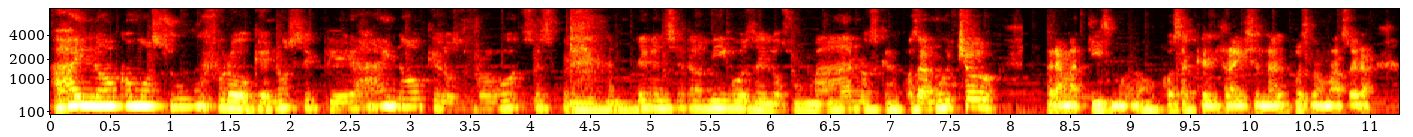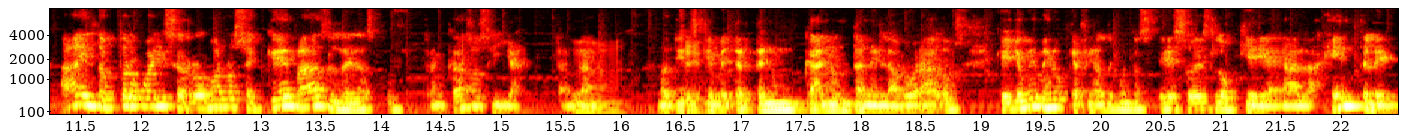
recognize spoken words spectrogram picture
ay no, cómo sufro, que no sé qué, ay no, que los robots este, deben ser amigos de los humanos, que, o sea, mucho dramatismo, ¿no? Cosa que el tradicional pues nomás era, ay, el doctor Wily se robó no sé qué, vas, le das tus trancazos y ya, mm, no tienes que meterte en un canon tan elaborado, que yo me imagino que a final de cuentas eso es lo que a la gente le,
